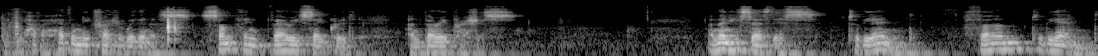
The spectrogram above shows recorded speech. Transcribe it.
But we have a heavenly treasure within us, something very sacred and very precious. And then he says this to the end, firm to the end.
